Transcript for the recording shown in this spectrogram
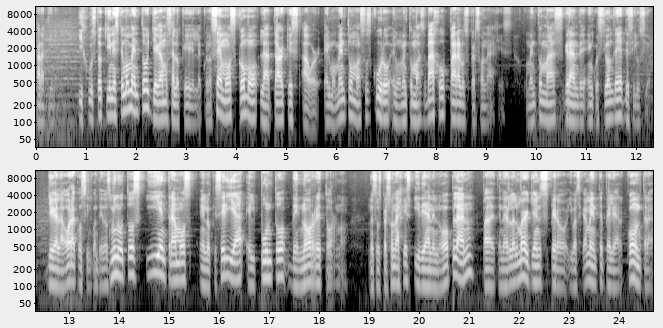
para ti. Y justo aquí en este momento llegamos a lo que conocemos como la Darkest Hour, el momento más oscuro, el momento más bajo para los personajes, momento más grande en cuestión de desilusión. Llega la hora con 52 minutos y entramos en lo que sería el punto de no retorno. Nuestros personajes idean el nuevo plan para detener la Emergence, pero y básicamente pelear contra.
